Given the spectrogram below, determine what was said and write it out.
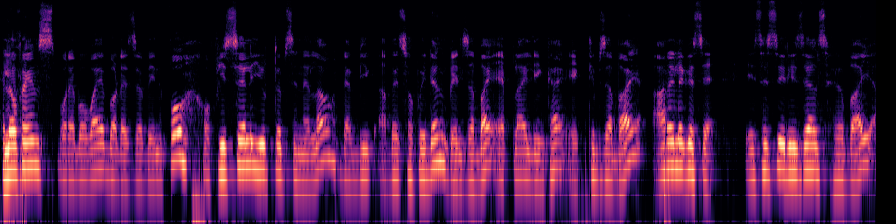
Hello friends बरायबावबाय बडा जब info YouTube चेनेलाव दा बिग आपडेट सफैदों बेनो जाबाय एप्लाइ लिंकआ एक्टिभ जाबाय एस एस सि रिजाल्ट्स होबाय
